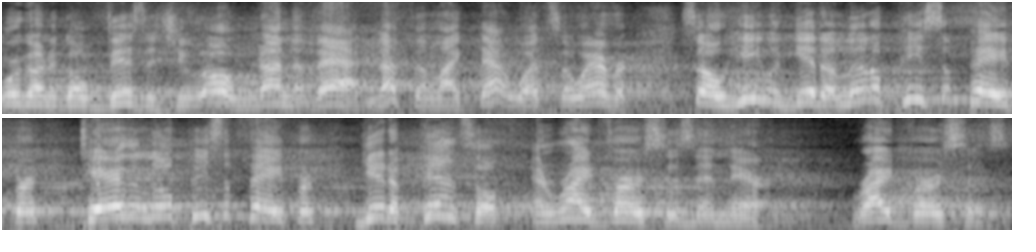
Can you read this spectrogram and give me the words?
We're going to go visit you. Oh, none of that. Nothing like that whatsoever. So he would get a little piece of paper, tear the little piece of paper, get a pencil, and write verses in there. Write verses.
